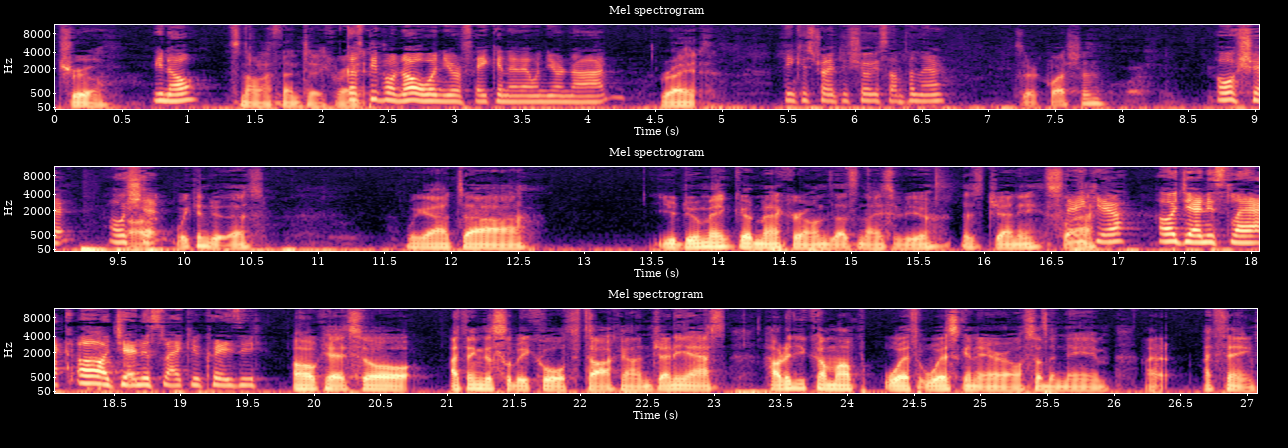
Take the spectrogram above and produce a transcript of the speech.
True. You know. It's not authentic, right? Because people know when you're faking it and when you're not. right. I think he's trying to show you something there. Is there a question? Oh shit! Oh Uh, shit! we can do this. We got. uh You do make good macarons. That's nice of you. That's Jenny Slack. Thank you. Oh Jenny Slack. Oh Jenny Slack, you crazy. Okay, so I think this will be cool to talk on. Jenny asked, "How did you come up with Whisk and Arrow?" So the name, I I think.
